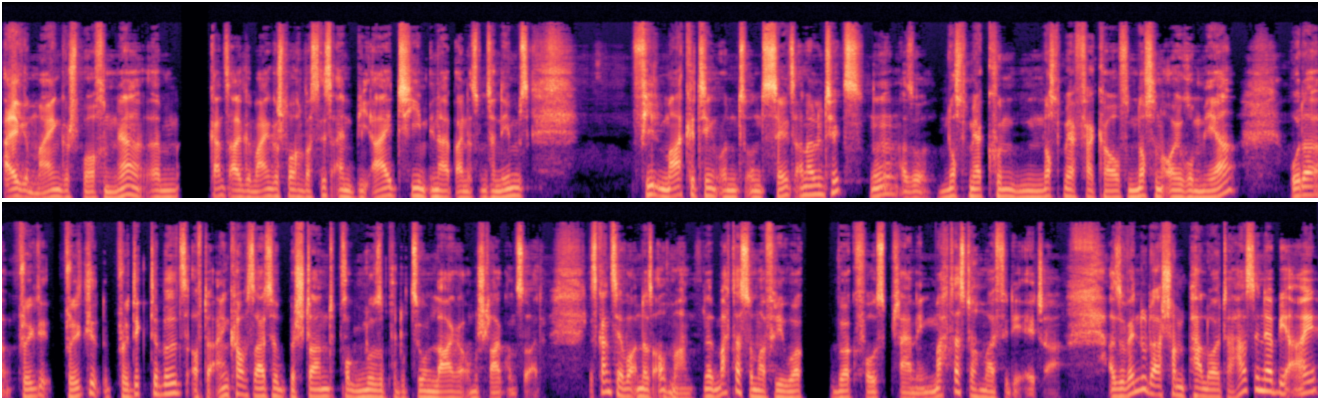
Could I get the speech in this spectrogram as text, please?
allgemein gesprochen, ja, ähm, ganz allgemein gesprochen, was ist ein BI-Team innerhalb eines Unternehmens? Viel Marketing und, und Sales Analytics, ne? also noch mehr Kunden, noch mehr Verkauf, noch ein Euro mehr oder Predict Predictables auf der Einkaufsseite, Bestand, Prognose, Produktion, Lager, Umschlag und so weiter. Das kannst du ja woanders auch machen. Mach das doch mal für die Work Workforce Planning, mach das doch mal für die HR. Also wenn du da schon ein paar Leute hast in der BI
